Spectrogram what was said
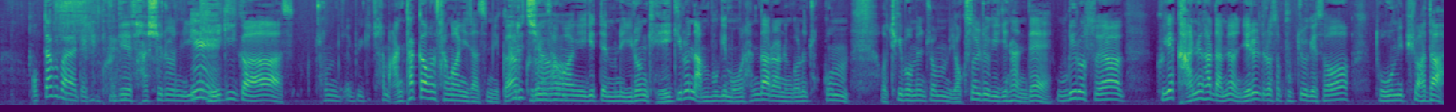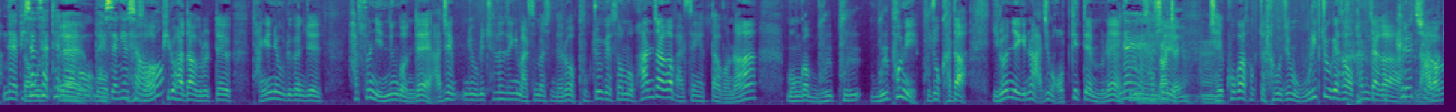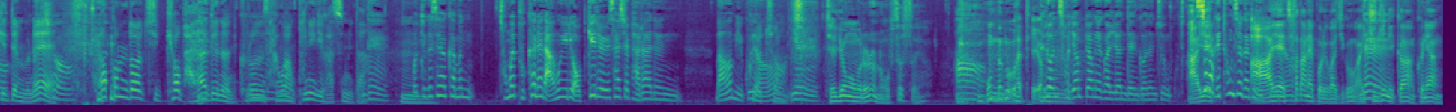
없다고 봐야 되겠네요. 그게 사실은 이 예. 계기가 좀참 안타까운 상황이지 않습니까? 그렇죠. 그런 상황이기 때문에 이런 계기로 남북이 뭘 한다라는 거는 조금 어떻게 보면 좀 역설적이긴 한데 우리로서야 그게 가능하다면 예를 들어서 북쪽에서 도움이 필요하다. 네, 비상사태가 네, 뭐, 뭐 발생해서 필요하다 그럴 때 당연히 우리가 이제 할 수는 있는 건데 아직 우리 최 선생님 말씀하신 대로 북쪽에서 뭐 환자가 발생했다거나 뭔가 물, 불, 물품이 부족하다 이런 얘기는 아직 없기 때문에 네. 그리고 사실 음. 제 코가 속절하고 지금 우리 쪽에서 환자가 그렇죠. 나왔기 때문에 그렇죠. 조금 더 지켜봐야 되는 그런 음. 상황 분위기 같습니다. 네. 음. 어떻게 생각하면 정말 북한에 아무 일이 없기를 사실 바라는 마음이고요. 그렇죠. 예. 제 경험으로는 없었어요. 아, 없는 것 같아요. 그런 음. 전염병에 관련된 거는 좀 확실하게 아예, 통제가 되고 아예 차단해 버려 가지고 아예 네. 죽이니까 그냥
